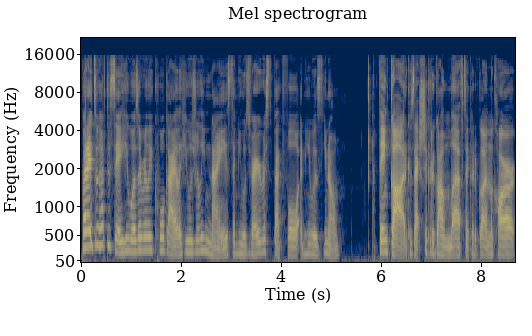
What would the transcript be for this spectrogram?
But I do have to say, he was a really cool guy. Like, he was really nice and he was very respectful. And he was, you know, thank God, because that shit could have gone left. I could have gotten in the car.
